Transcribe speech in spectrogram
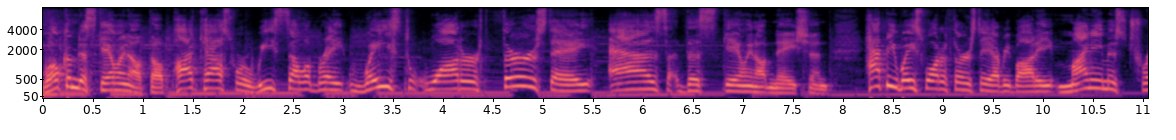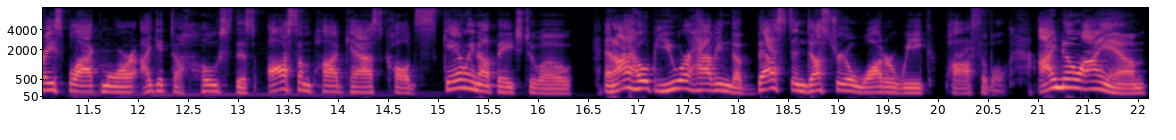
Welcome to Scaling Up, the podcast where we celebrate Wastewater Thursday as the Scaling Up Nation. Happy Wastewater Thursday, everybody. My name is Trace Blackmore. I get to host this awesome podcast called Scaling Up H2O. And I hope you are having the best industrial water week possible. I know I am.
